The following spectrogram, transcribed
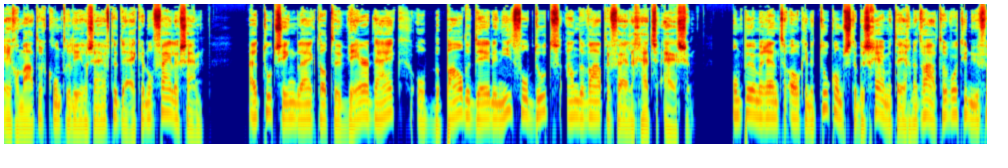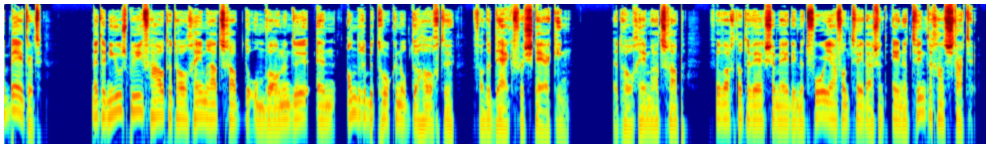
Regelmatig controleren zij of de dijken nog veilig zijn. Uit toetsing blijkt dat de Weerdijk op bepaalde delen niet voldoet aan de waterveiligheidseisen. Om Purmerend ook in de toekomst te beschermen tegen het water wordt hij nu verbeterd. Met een nieuwsbrief houdt het Hoogheemraadschap de omwonenden en andere betrokkenen op de hoogte van de dijkversterking. Het Hoogheemraadschap verwacht dat de werkzaamheden in het voorjaar van 2021 gaan starten.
